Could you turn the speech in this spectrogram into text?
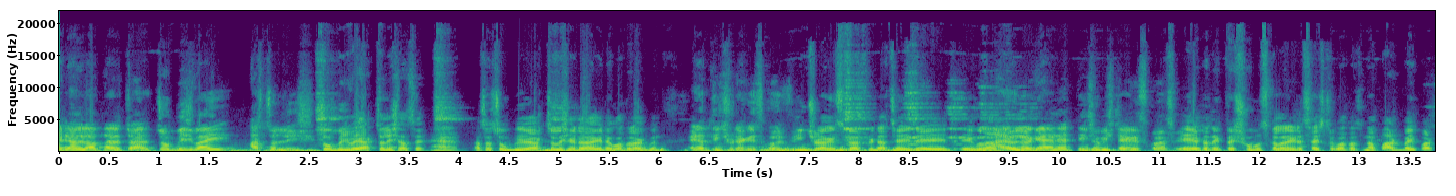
এটা হলো আপনার চব্বিশ বাই আটচল্লিশ। চব্বিশ বাই আটচল্লিশ আছে? হ্যাঁ। আচ্ছা চব্বিশ বাই আটচল্লিশ এটা এটা কত রাখবেন? এটা তিনশো টাকা স্কোয়ার ফিট তিনশো টাকা স্কোয়ার ফিট আচ্ছা এই যে এগুলা আর হলো তিনশো বিশ টাকা স্কোয়ার ফিট এই একটা দেখতে সবুজ কালার এটা সাইজটা কত আছে? না পার্ট বাই পার্ট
